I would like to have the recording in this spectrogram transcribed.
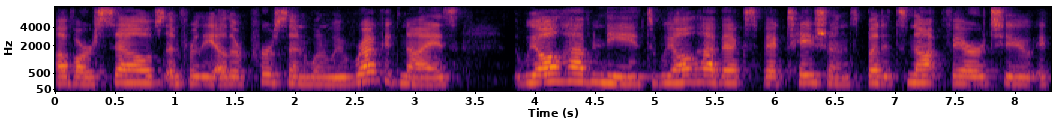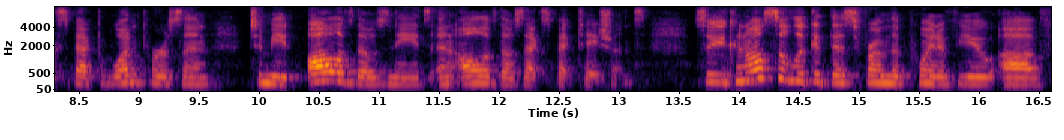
of ourselves and for the other person when we recognize we all have needs, we all have expectations, but it's not fair to expect one person to meet all of those needs and all of those expectations. So you can also look at this from the point of view of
